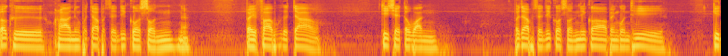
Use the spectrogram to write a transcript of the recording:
ก็คือคราวหนึ่งพระเจ้าประเสริฐที่โกศลนะไปเฝ้าพระพุทธเจ้า ที่เชตวัน พระเจ้าปเสริฐที่โกศลนี่ก็เป็นคนที่กิน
